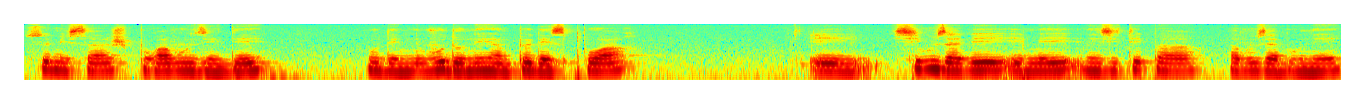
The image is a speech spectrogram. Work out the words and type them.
ce message pourra vous aider, vous donner un peu d'espoir. Et si vous avez aimé, n'hésitez pas à vous abonner,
